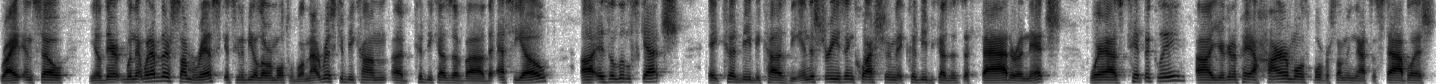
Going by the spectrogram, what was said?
right? And so you know there when there, whenever there's some risk, it's going to be a lower multiple, and that risk could become uh, could because of uh, the SEO uh, is a little sketch. It could be because the industry is in question. It could be because it's a fad or a niche. Whereas typically, uh, you're going to pay a higher multiple for something that's established,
